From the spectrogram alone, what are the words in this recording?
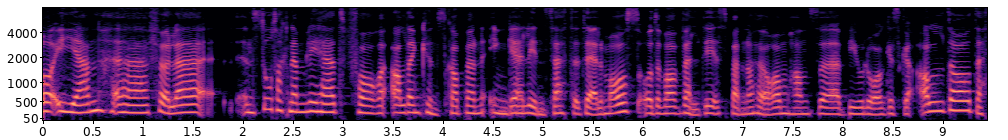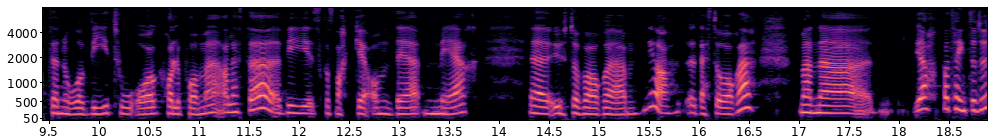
Og igjen eh, føler en stor takknemlighet for all den kunnskapen Inge Linseth deler med oss. Og det var veldig spennende å høre om hans eh, biologiske alder. Dette er noe vi to òg holder på med, Alette. Vi skal snakke om det mer eh, utover eh, ja, dette året. Men eh, ja, hva tenkte du?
